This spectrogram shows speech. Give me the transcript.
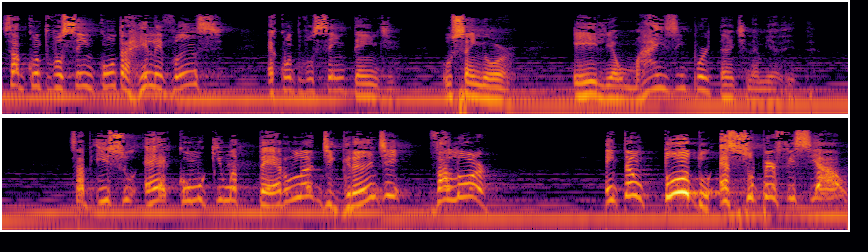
Sabe quando você encontra relevância? É quando você entende o Senhor, Ele é o mais importante na minha vida. Sabe, isso é como que uma pérola de grande valor. Então tudo é superficial.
